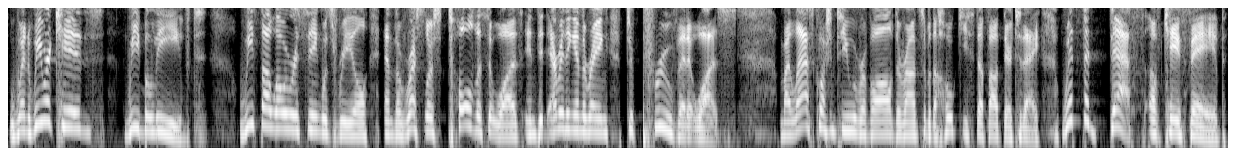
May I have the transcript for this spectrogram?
When we were kids, we believed. We thought what we were seeing was real, and the wrestlers told us it was, and did everything in the ring to prove that it was. My last question to you revolved around some of the hokey stuff out there today. With the death of kayfabe,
